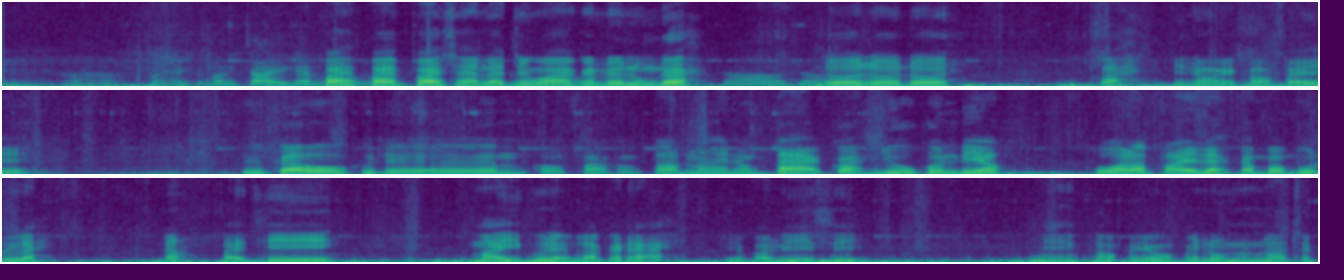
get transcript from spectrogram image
มอ่าไปให้กำลังใจกันไปไปไปใส่แล้วจังว่ากันเด้อลุงเด้อเจ้าเจ้าโดยโดยโดยไปพี่น้องให้เข้าไป คือเก่าคือเดิมของฝากของต้อนมาให้น้องตาก่อนอยู่คนเดียวพัวแล้วไปเลยก็บบุญเลยเนาะไปที่ไม่เพื่อเราก็ได้ เดี๋ยวบอลี่สิเอ่อเข้าไปโอ้ไปล้มน้ำลายจัก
